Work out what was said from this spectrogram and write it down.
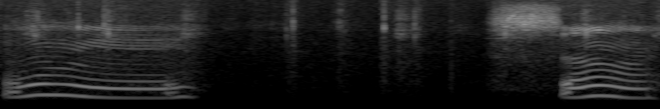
Why? Suck.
